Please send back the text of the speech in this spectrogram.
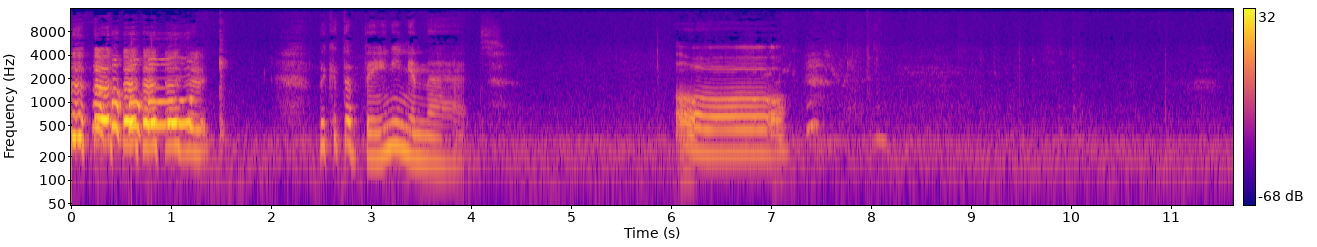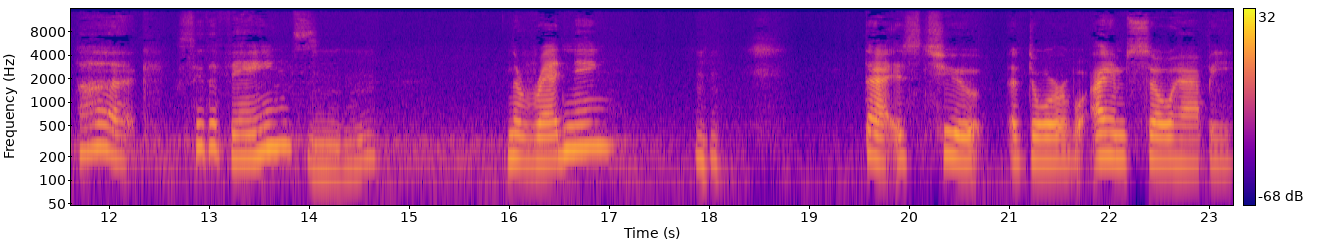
Oh, look. look at the veining in that. Oh. Look. See the veins? Mm-hmm. And the reddening? that is too adorable. I am so happy.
